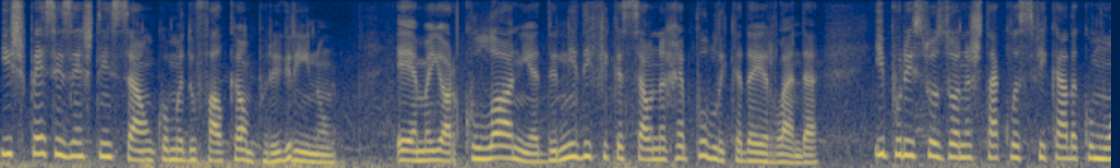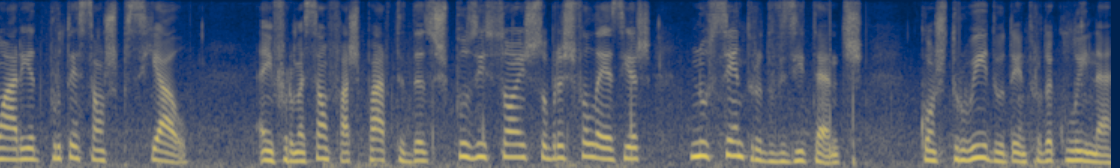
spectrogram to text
e espécies em extinção como a do falcão peregrino. É a maior colónia de nidificação na República da Irlanda e por isso a zona está classificada como área de proteção especial. A informação faz parte das exposições sobre as falésias no centro de visitantes. Construído dentro da colina,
